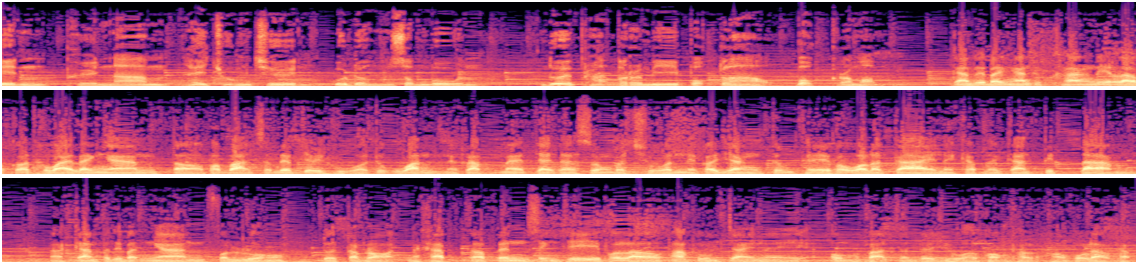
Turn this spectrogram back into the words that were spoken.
ดิน ผืนน้ำให้ชุ่มชื่น อุดมสมบูรณ์ ด้วยพระบารมีปกเกล้าปกกระหม่อม การปฏิบัติงานทุกครั้งนี่เราก็ถวายรายงานต่อพระบาทสมเด็จเจ้าอยู่หัวทุกวันนะครับ แม้แต่จะทรงประชวรเนี่ยก็ยังทุ่มเทพระวรกายนะครับในการติดตามการปฏิบัติงานฝนหลวงโดยตลอดนะครับ ก็เป็นสิ่งที่พวกเราภาคภูมิใจในองค์พระบาทสมเด็จเจ้าอยู่หัวของของพวกเราครับ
